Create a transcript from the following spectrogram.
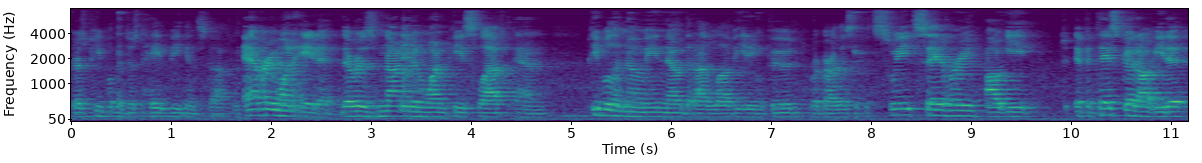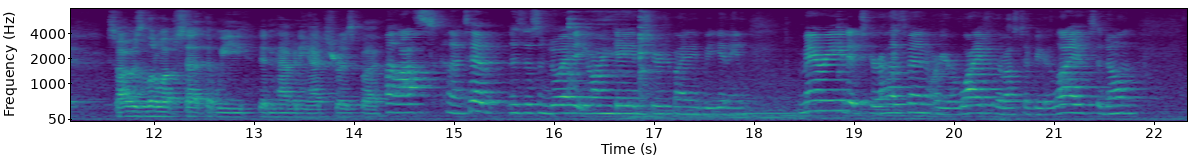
there's people that just hate vegan stuff. Everyone ate it. There was not even one piece left, and people that know me know that I love eating food, regardless if it's sweet, savory. I'll eat. If it tastes good, I'll eat it. So I was a little upset that we didn't have any extras, but My last kind of tip is just enjoy it. You're engaged. You're going to be getting married to your husband or your wife for the rest of your life. So don't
